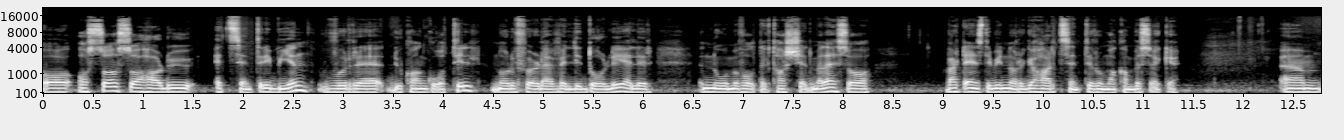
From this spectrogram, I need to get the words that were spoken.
Og også så har du et senter i byen hvor eh, du kan gå til når du føler deg veldig dårlig eller noe med voldtekt har skjedd med deg. Så hvert eneste by i Norge har et senter hvor man kan besøke. Um,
